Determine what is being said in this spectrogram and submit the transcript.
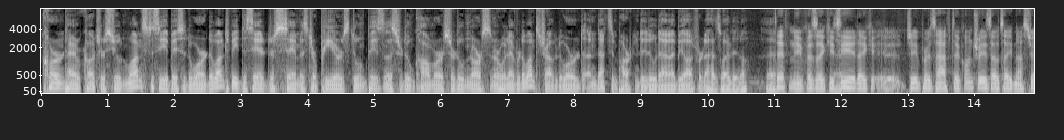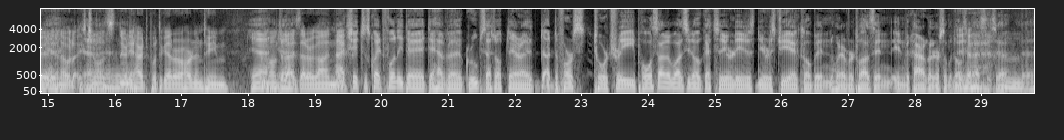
current agriculture student wants to see a bit of the world. They want to be the same, the same as their peers doing business or doing commerce or doing nursing or whatever. They want to travel the world, and that's important to do that. I'd be all for that as well, you know. Yeah. Definitely, because like you Yeah. see, like uh, jeepers, half the country is outside in Australia Yeah. now. Like Yeah. you know, it's Yeah. nearly hard to put together a hurling team. Yeah, the amount of lads that are gone. Like, Actually, it was quite funny. They they have a group set up there. Uh, uh, the first two or three posts on it was, you know, get to your nearest, nearest GAA club in wherever it was in in Invercargill or some of those Yeah. places. Yeah, Mm. yeah.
